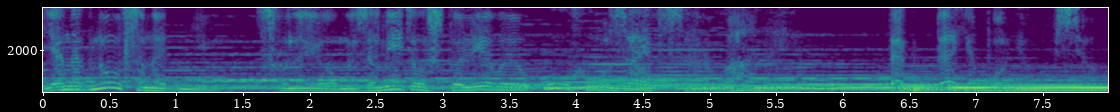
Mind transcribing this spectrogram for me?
Я нагнулся над ним с фонарем и заметил, что левое ухо у зайца рваное. Тогда я понял все.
